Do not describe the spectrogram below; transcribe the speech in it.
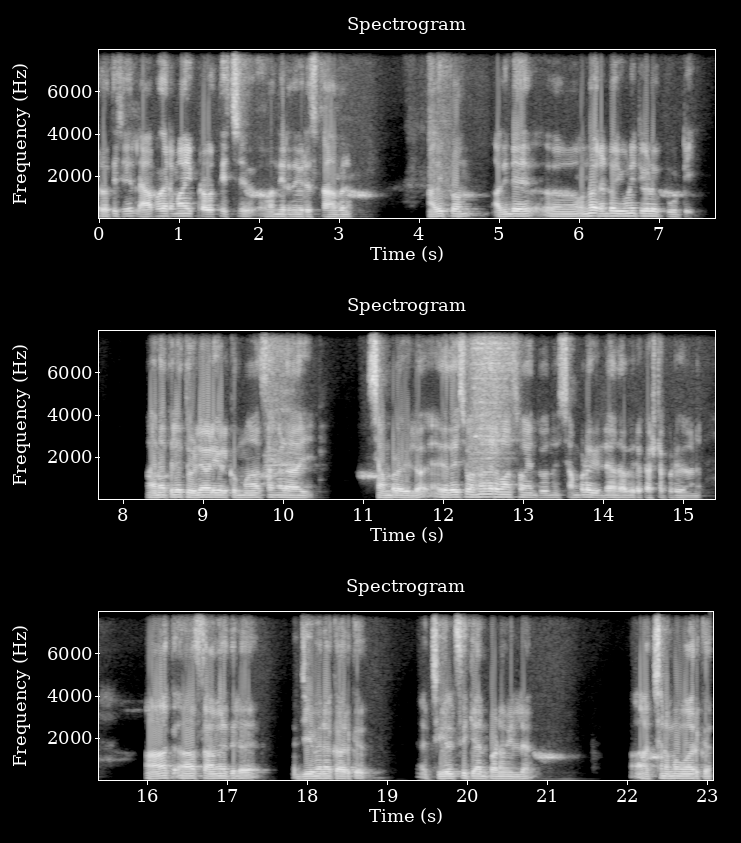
പ്രവർത്തിച്ച് ലാഭകരമായി പ്രവർത്തിച്ച് വന്നിരുന്ന ഒരു സ്ഥാപനം. അതിപ്പം അതിന്റെ ഒന്നോ രണ്ടോ യൂണിറ്റുകൾ കൂട്ടി. അതിനകത്തിലെ തൊഴിലാളികൾക്ക് മാസങ്ങളായി ശമ്പളമില്ല. ഏകദേശം ഒന്നൊന്നര മാസമായെന്ന് തോന്നുന്നു ശമ്പളമില്ലാതെ അവർ കഷ്ടപ്പെടുകയാണ്. ആ ആ സ്ഥാപനത്തിലെ ജീവനക്കാർക്ക് ചികിത്സിക്കാൻ പണമില്ല. അച്ഛനമ്മമാർക്ക്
